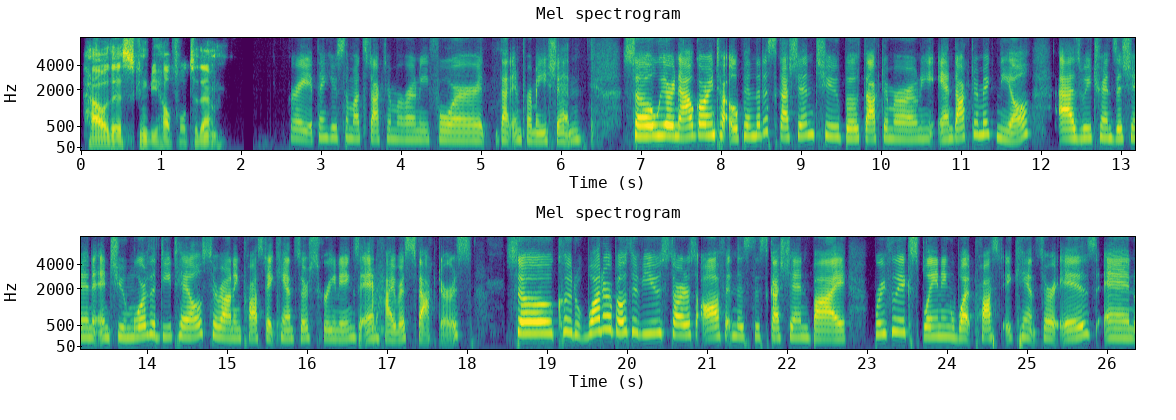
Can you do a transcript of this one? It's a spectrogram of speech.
how this can be helpful to them. Great. Thank you so much, Dr. Maroni, for that information. So, we are now going to open the discussion to both Dr. Maroni and Dr. McNeil as we transition into more of the details surrounding prostate cancer screenings and high risk factors. So, could one or both of you start us off in this discussion by briefly explaining what prostate cancer is and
